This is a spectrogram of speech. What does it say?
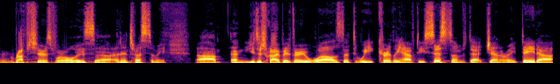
mm. ruptures were always uh, an interest to me. Uh, and you describe it very well is that we currently have these systems that generate data,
